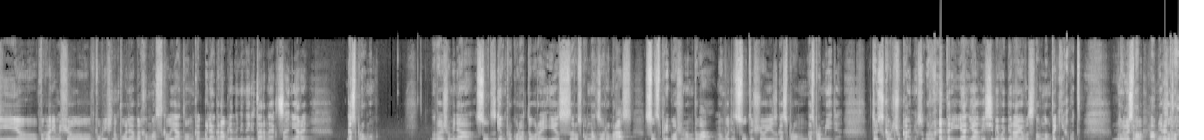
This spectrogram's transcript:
И э, поговорим еще в публичном поле об эхо Москвы, о том, как были ограблены миноритарные акционеры «Газпромом». Понимаешь, у меня суд с Генпрокуратурой и с Роскомнадзором раз, суд с Пригожиным два, но будет суд еще и с Газпром, Газпром Медиа. То есть с Ковальчуками, говоря, три. Я, я себе выбираю в основном таких вот. Ну, не это- снова- а мне это кто-то,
